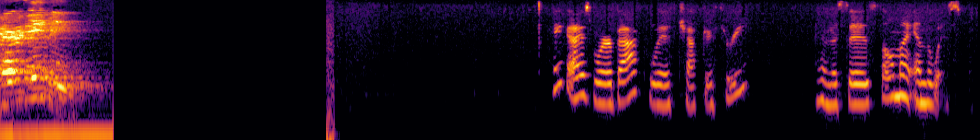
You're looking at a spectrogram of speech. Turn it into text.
Hey guys, we're back with chapter 3, and this is Selma and the Wisp.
